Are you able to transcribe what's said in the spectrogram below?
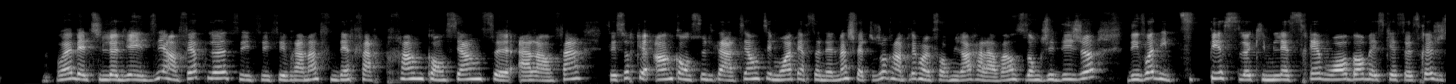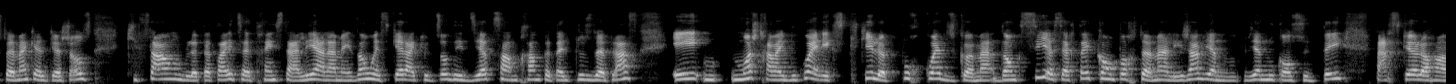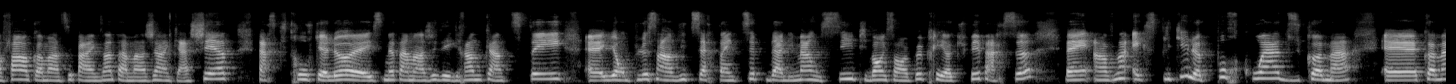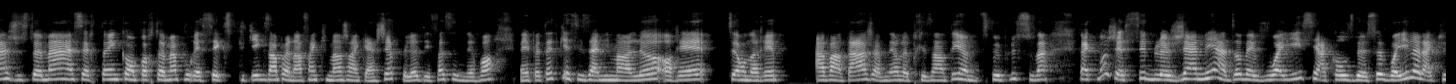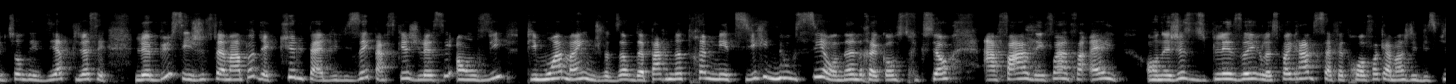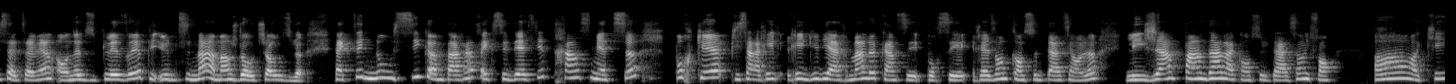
Oui, bien, tu l'as bien dit. En fait, là, c'est vraiment de venir faire prendre conscience euh, à l'enfant. C'est sûr qu'en consultation, moi, personnellement, je fais toujours remplir un formulaire à l'avance. Donc, j'ai déjà des fois des petites pistes là, qui me laisseraient voir, bon, ben, est-ce que ce serait justement quelque chose qui semble peut-être s'être installé à la maison ou est-ce que la culture des diètes semble prendre peut-être plus de place? Et moi, je travaille beaucoup à expliquer le pourquoi du comment. Donc, s'il y a certains comportements, les gens viennent, viennent nous consulter parce que leur enfant a commencé, par exemple, à manger en cachette, parce qu'ils trouvent que là, euh, ils se mettent à manger des grandes quantités, euh, ils ont plus envie de certains types d'aliments aussi, puis bon, ils sont un peu préoccupés par ça. Ben, en venant expliquer le pourquoi du comment, euh, comment justement certains comportements pourraient s'expliquer. Exemple, un enfant qui mange en cachette, puis là, des fois, c'est de venir voir, ben, peut-être que ces aliments-là auraient, on aurait avantage à venir le présenter un petit peu plus souvent. Fait que moi, je cible jamais à dire, ben, voyez, c'est à cause de ça. Voyez, là, la culture des diètes. Puis là, c'est le but, c'est justement pas de culpabiliser parce que je le sais, on vit. Puis moi-même, je veux dire, de par notre métier, nous aussi, on a une reconstruction à faire des fois, à faire, on a juste du plaisir. C'est pas grave si ça fait trois fois qu'elle mange des biscuits cette semaine. On a du plaisir, puis ultimement, elle mange d'autres choses. Fait que, nous aussi, comme parents, fait que c'est d'essayer de transmettre ça pour que, puis ça arrive régulièrement, quand pour ces raisons de consultation-là, les gens, pendant la consultation, ils font Ah, OK,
